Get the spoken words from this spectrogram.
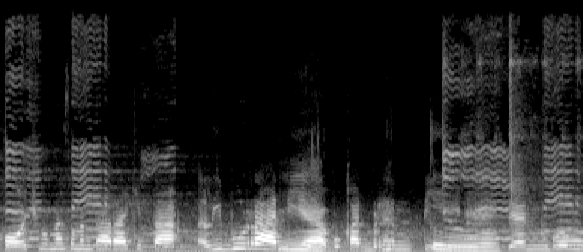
kok, cuma sementara kita liburan Iya, ya, bukan berhenti. Betul. Dan gue mau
